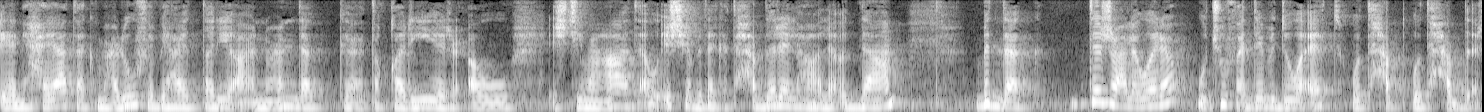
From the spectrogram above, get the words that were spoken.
يعني حياتك معروفة بهاي الطريقة أنه عندك تقارير أو اجتماعات أو إشياء بدك تحضر لها لقدام بدك ترجع لورا وتشوف قد إيه بده وقت وتحضر.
